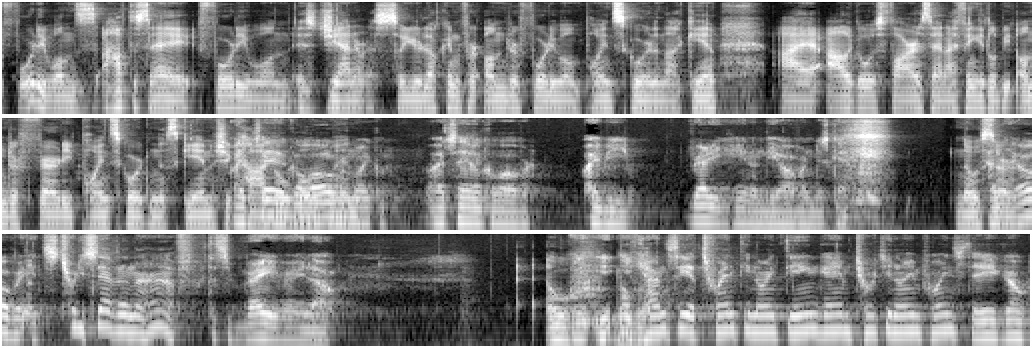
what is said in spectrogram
41's I have to say 41 is generous so you're looking for under 41 points scored in that game I, I'll go as far as saying I think it'll be under 30 points scored in this game I'd say Chicago I'll go over, win Michael. I'd say I'll go over. I'd be very keen on the over in this game. no sir over, it's 37 and a half. That's very, very low. Oh You, you can see a 2019 game, 39 points. There you go.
